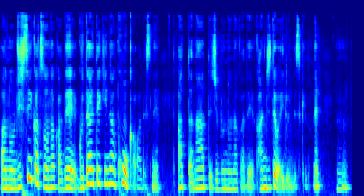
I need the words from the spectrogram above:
あの実生活の中で具体的な効果はですねあったなって自分の中で感じてはいるんですけどね。うん、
